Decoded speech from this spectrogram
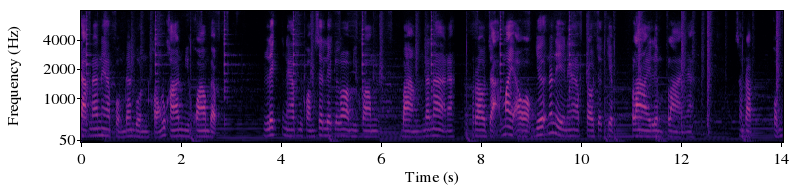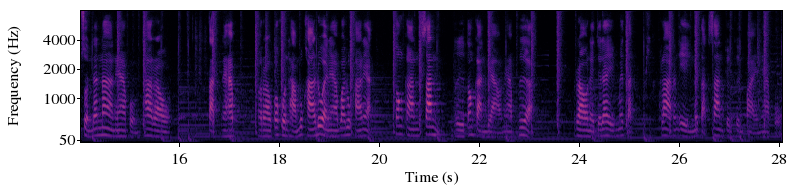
จากนั้นนะครับผมด้านบนของลูกค้ามีความแบบเล็กนะครับ มีความเส้นเล็กแล้วก็มีความบางด้านหน้านะ เราจะไม่เอาออกเยอะนั่นเองนะครับ เราจะเก็บปลายเล็มปลายนะสำหรับผมส่วนด้านหน้านะครับผมถ้าเราตัดนะครับ เราก็ควรถามลูกค้าด้วยนะครับ ว่าลูกค้าเนี่ยต้องการสั้นหรือต้องการยาวนะครับ เพื่อเราเนี่ยจะได้ไม่ตัดผิด พลาดนั่นเองไม่ตัดสั้นจนเกินไปนะครับผม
